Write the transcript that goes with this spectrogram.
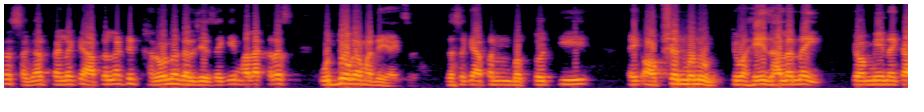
तर सगळ्यात पहिलं की आपल्याला ते ठरवणं गरजेचं आहे की मला खरंच उद्योगामध्ये यायचं जसं की आपण बघतो की एक ऑप्शन म्हणून किंवा हे झालं नाही किंवा मी नाही का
